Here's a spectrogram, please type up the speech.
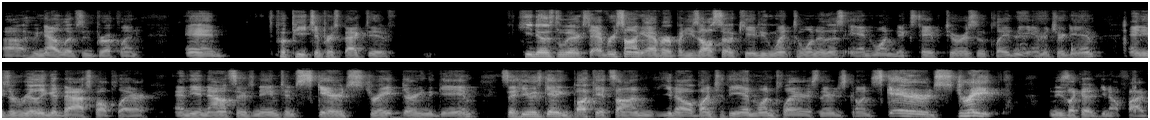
uh, who now lives in Brooklyn. And to put Peach in perspective, he knows the lyrics to every song ever, but he's also a kid who went to one of those AND1 mixtape tours and played in the amateur game. And he's a really good basketball player. And the announcers named him Scared Straight during the game. So he was getting buckets on, you know, a bunch of the AND1 players, and they were just going scared straight. And he's like a, you know, five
